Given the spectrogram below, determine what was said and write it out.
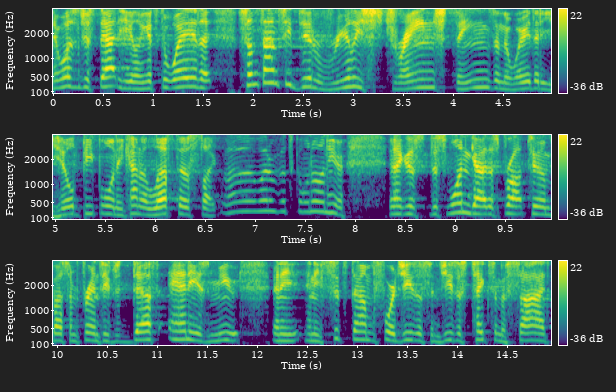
And it wasn't just that healing, it's the way that sometimes he did really strange things in the way that he healed people, and he kind of left us like, oh, what's going on here? And like this, this one guy that's brought to him by some friends, he's deaf and he's mute, and he, and he sits down before Jesus, and Jesus takes him aside.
